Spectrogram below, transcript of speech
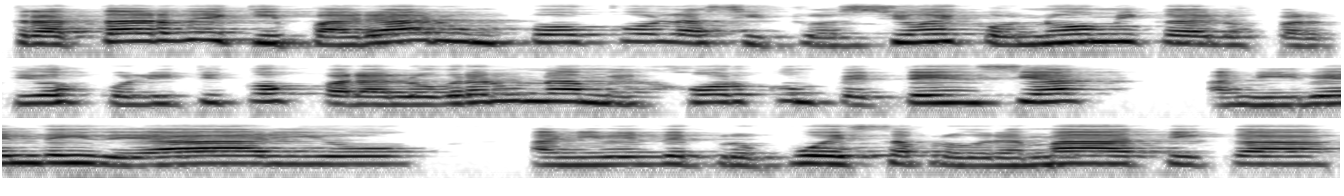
tratar de equiparar un poco la situación económica de los partidos políticos para lograr una mejor competencia a nivel de ideario, a nivel de propuesta programática,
